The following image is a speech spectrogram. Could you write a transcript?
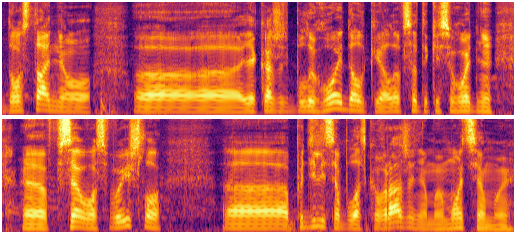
До останнього, як кажуть, були гойдалки, але все-таки сьогодні все у вас вийшло. Е, Поділіться, будь ласка, враженнями, емоціями.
